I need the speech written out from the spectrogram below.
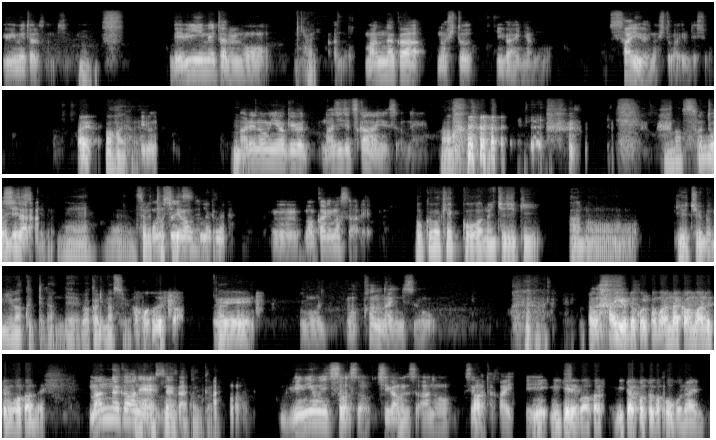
ユイメタルさんですよ、うんベビーメタルの,、はいあの真ん中の人以外にあの左右の人がいるでしょ。あ、はいはいい。る、うんあれの見分けがマジでつかないんですよね。あ まあそうですけどね。うんそれ本年ですね。うん、わかりますあれ。僕は結構あの一時期、あの YouTube 見まくってたんで、わかりますよあ、。本当ですか？はいええもうわかんないんですよ。多分左右どころか真ん中も混ぜてもわかんない。真ん中はね、なんか微妙にそうそう違うんですよ。あの背が高いみし、見てればわかる。見たことがほぼない。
